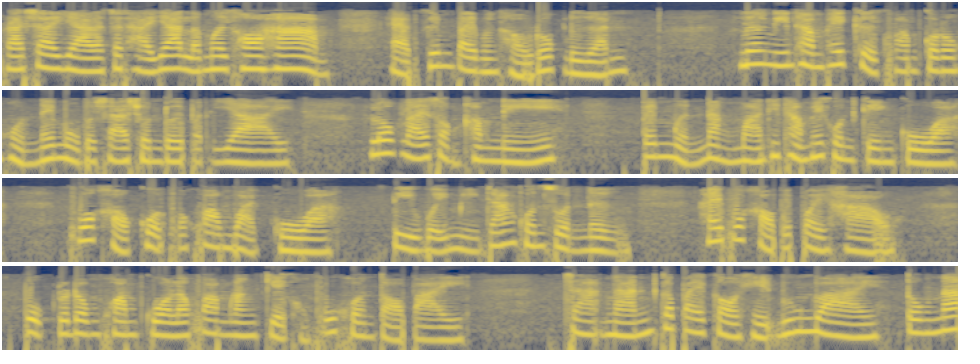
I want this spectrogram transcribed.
พระชายารัชทายาทละเมิดข้อห้าม แอบขึ้นไปบนเขาโรคเรื้อน เรื่องนี้ทำให้เกิดความโกลาหลในหมู่ประชาชนโดยปริยายโรคร้ายสองคำนี้ เป็นเหมือนหนังมาที่ทำให้คนเกรงกลัว พวกเขาโกรธเพราะความหวาดกลัว ตีหวยหมิงจ้างคนส่วนหนึ่ง ให้พวกเขาไปปล่อยข่าวปลุกระดมความกลัวและความรังเกียจของผู้คนต่อไป จากนั้นก็ไปก่อเหตุวุ่นวาย ตรงหน้า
